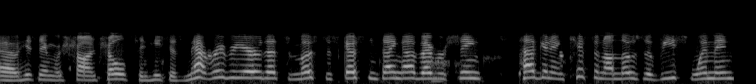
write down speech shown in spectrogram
uh, his name was Sean Schultz, and he says Matt Riviera, that's the most disgusting thing I've ever seen, hugging and kissing on those obese women,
